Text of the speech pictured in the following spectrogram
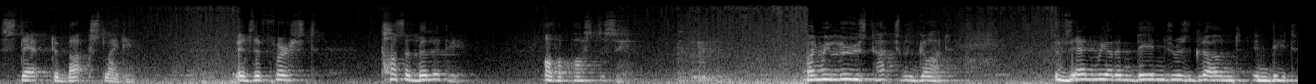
step to backsliding. It's the first possibility of apostasy. When we lose touch with God, then we are in dangerous ground indeed.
